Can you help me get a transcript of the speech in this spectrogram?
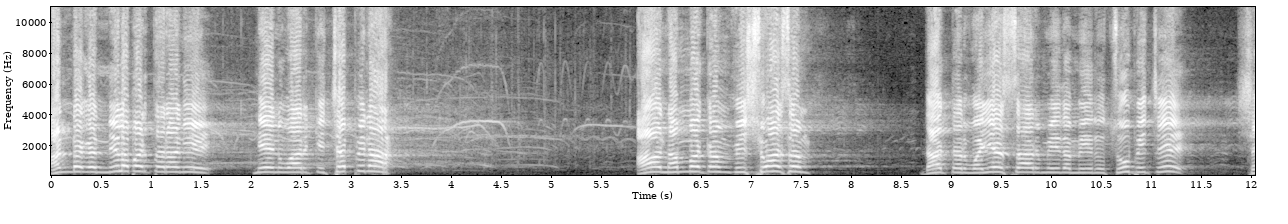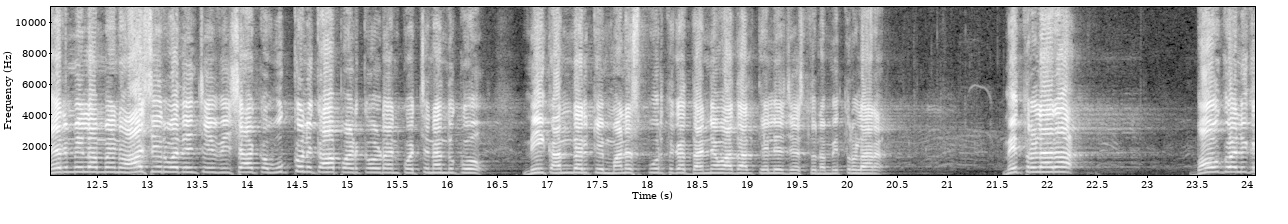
అండగా నిలబడతారని నేను వారికి చెప్పిన ఆ నమ్మకం విశ్వాసం డాక్టర్ వైఎస్ఆర్ మీద మీరు చూపించి షర్మిలమ్మను ఆశీర్వదించి విశాఖ ఉక్కును కాపాడుకోవడానికి వచ్చినందుకు మీకు అందరికీ మనస్ఫూర్తిగా ధన్యవాదాలు తెలియజేస్తున్న మిత్రులారా. మిత్రులారా భౌగోళిక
